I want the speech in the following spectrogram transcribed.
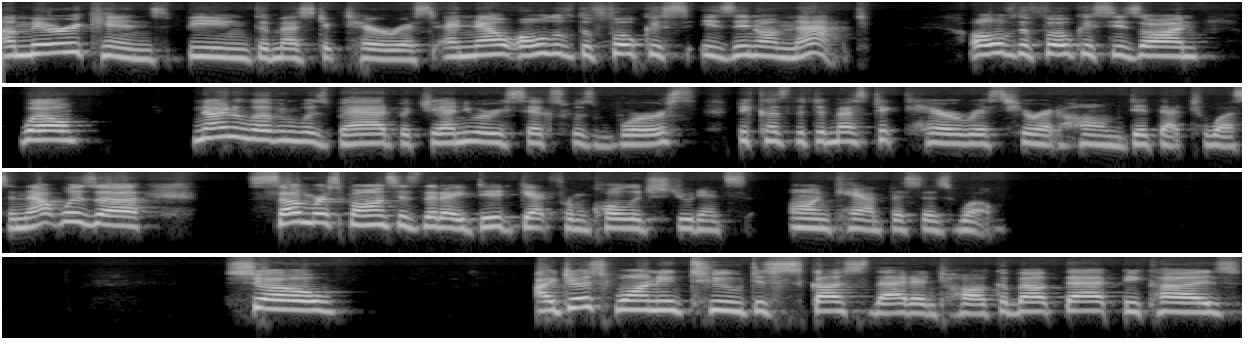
Americans being domestic terrorists. And now all of the focus is in on that. All of the focus is on, well, 9 11 was bad, but January 6th was worse because the domestic terrorists here at home did that to us. And that was uh, some responses that I did get from college students on campus as well. So I just wanted to discuss that and talk about that because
